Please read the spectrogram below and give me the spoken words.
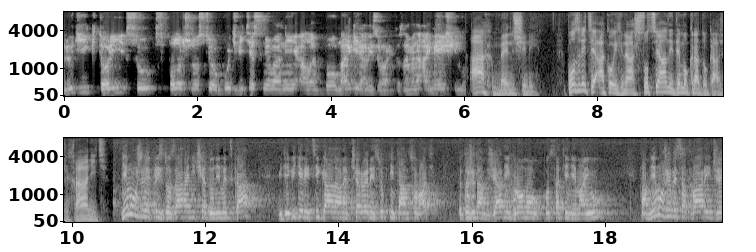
ľudí, ktorí sú spoločnosťou buď vytesňovaní alebo marginalizovaní. To znamená aj menšinu. Ach, menšiny. Pozrite, ako ich náš sociálny demokrat dokáže chrániť. Nemôžeme prísť do zahraničia, do Nemecka, kde videli cigána len v červenej sukni tancovať, pretože tam žiadnych Rómov v podstate nemajú. Tam nemôžeme sa tváriť, že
